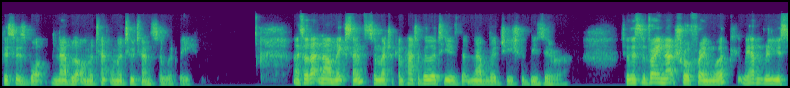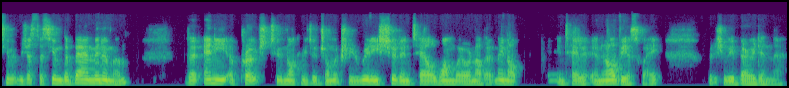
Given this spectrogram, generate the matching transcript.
this is what Nabla on a, on a two tensor would be. And so that now makes sense. So metric compatibility is that nabla G should be zero. So this is a very natural framework. We haven't really assumed it, we just assumed the bare minimum that any approach to non-commutative geometry really should entail one way or another. It may not entail it in an obvious way, but it should be buried in there.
